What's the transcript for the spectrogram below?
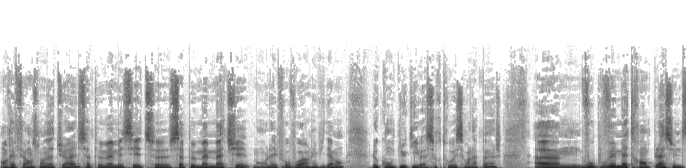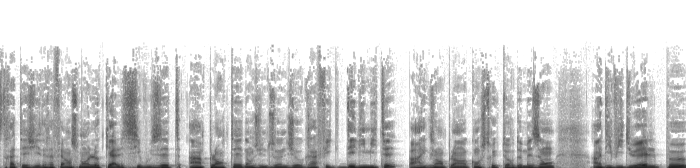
en référencement naturel. Ça peut même essayer de ça peut même matcher. Bon là il faut voir évidemment le contenu qui va se retrouver sur la page. Euh, vous pouvez mettre en place une stratégie de référencement local si vous êtes implanté dans une zone géographique délimitée. Par exemple, un constructeur de maison individuel peut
